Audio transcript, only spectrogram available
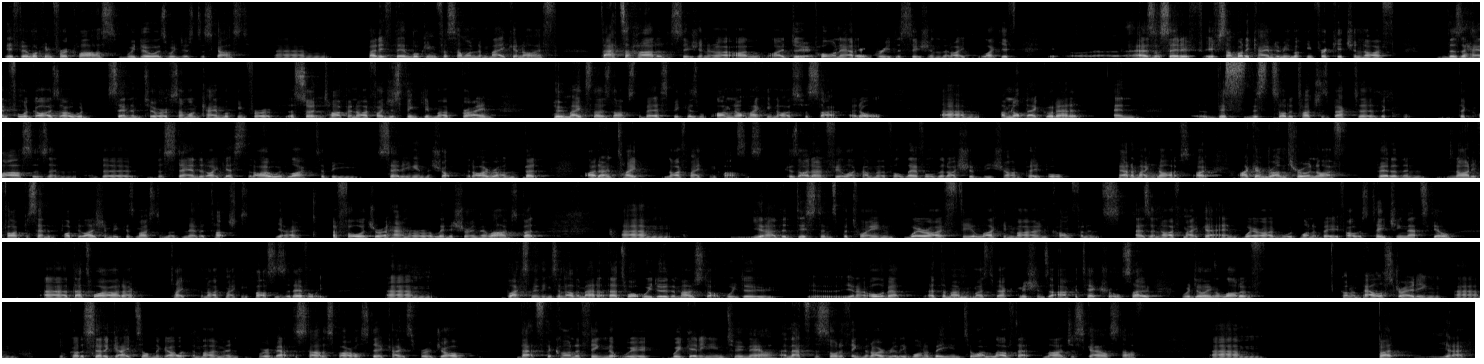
if they're looking for a class, we do as we just discussed. Um, but if they're looking for someone to make a knife, that's a harder decision, and I I, I do Yeah. pawn out every decision that I like. If, uh, as I said, if if somebody came to me looking for a kitchen knife there's a handful of guys I would send them to, or if someone came looking for a, a certain type of knife, I just think in my brain, who makes those knives the best? Because I'm not making knives for sale at all. Um, I'm not that good at it, and this this sort of touches back to the the classes and the the standard, I guess, that I would like to be setting in the shop that I run. But I don't take knife making classes because I don't feel like I'm of a level that I should be showing people how to make Hmm. knives. I, I can run through a knife better than 95% of the population because most of them have never touched, you know, a forge or a hammer or a linisher in their lives. But, um, you know, the distance between where I feel like in my own confidence as a knife maker and where I would want to be if I was teaching that skill, uh, that's why I don't take the knife making classes at Eveleigh. Um, blacksmithing is another matter. That's what we do the most of. We do, uh, you know, all of our, at the moment, most of our commissions are architectural. So we're doing a lot of kind of balustrading. Um, we've got a set of gates on the go at the moment. We're about to start a spiral staircase for a job. That's the kind of thing that we're we're getting into now, and that's the sort of thing that I really want to be into. I love that larger scale stuff. Um, but you know,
